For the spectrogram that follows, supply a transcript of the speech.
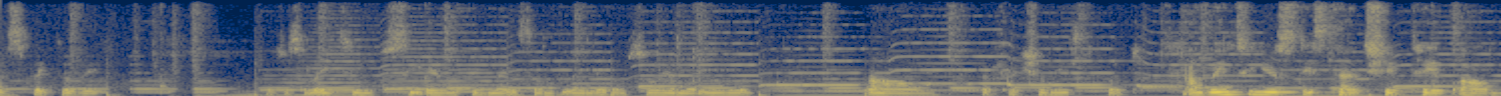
aspect of it. I just like to see everything nice and blended. I'm sorry I'm a little um, perfectionist but I'm going to use this Tarte Shape Tape um,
